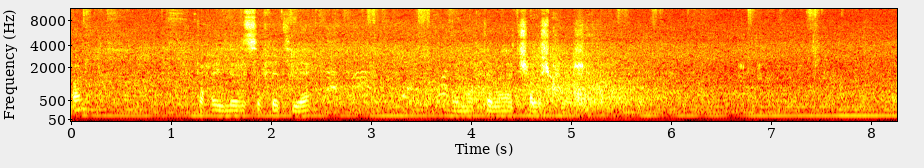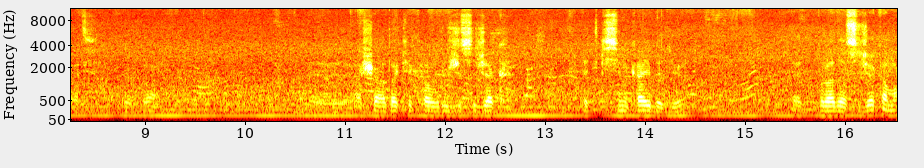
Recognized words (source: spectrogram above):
tam. Daha ilerisi Fethiye ve muhtemelen Çalışma Yaşı. Evet, burada eee, aşağıdaki kavurucu sıcak etkisini kaybediyor. Evet, burada sıcak ama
